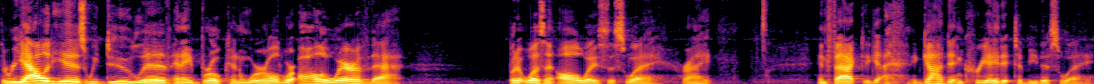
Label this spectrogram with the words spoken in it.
The reality is, we do live in a broken world. We're all aware of that. But it wasn't always this way, right? In fact, God didn't create it to be this way.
